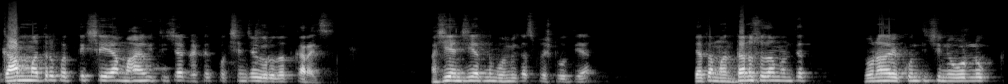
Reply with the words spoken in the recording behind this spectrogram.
काम मात्र प्रत्यक्ष या महायुतीच्या घटक पक्षांच्या विरोधात करायचं. अशी यांची यातनं भूमिका स्पष्ट होती ते आता म्हणताना सुद्धा म्हणतात दोन हजार एकोणतीसची निवडणूक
